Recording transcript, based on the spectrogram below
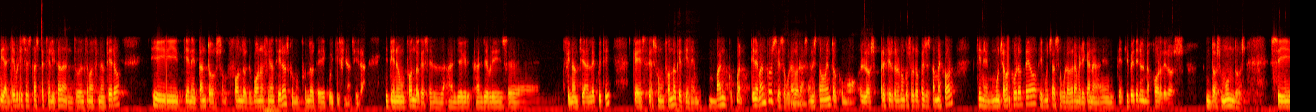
y Algebris está especializada en todo el tema financiero y tiene tantos fondos de bonos financieros como fondos de equity financiera. Y tiene un fondo que es el Algebris eh, Financial Equity, que este es un fondo que tiene banco, bueno, tiene bancos y aseguradoras. En este momento, como los precios de los bancos europeos están mejor, tiene mucho banco europeo y mucha aseguradora americana. En principio tiene el mejor de los dos mundos. Si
